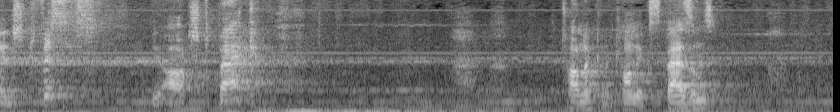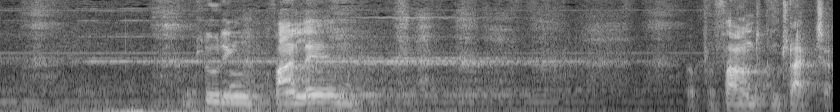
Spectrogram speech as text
clenched fists, the arched back, tonic and clonic spasms, including, finally, a profound contracture.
